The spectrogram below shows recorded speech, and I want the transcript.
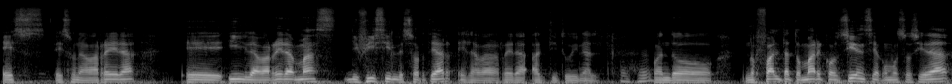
es, es una barrera. Eh, y la barrera más difícil de sortear es la barrera actitudinal. Cuando nos falta tomar conciencia como sociedad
